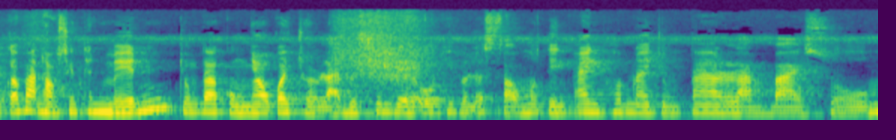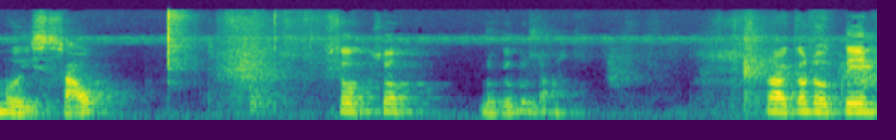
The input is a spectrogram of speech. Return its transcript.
các bạn học sinh thân mến, chúng ta cùng nhau quay trở lại với chuyên đề ôn thi vào lớp 6 môn tiếng Anh. Hôm nay chúng ta làm bài số 16. Xô, xô, đổi cái bút đỏ. Rồi câu đầu tiên,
